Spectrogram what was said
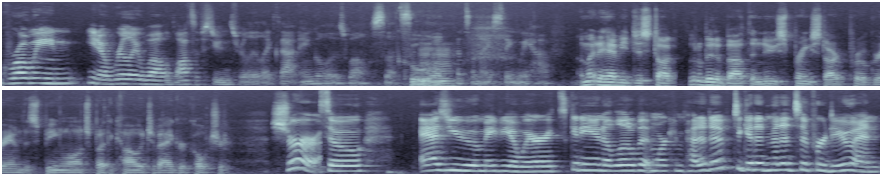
growing, you know, really well. Lots of students really like that angle as well. So that's cool. Mm-hmm. That's a nice thing we have. I might have you just talk a little bit about the new Spring Start program that's being launched by the College of Agriculture. Sure. So as you may be aware, it's getting a little bit more competitive to get admitted to Purdue, and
